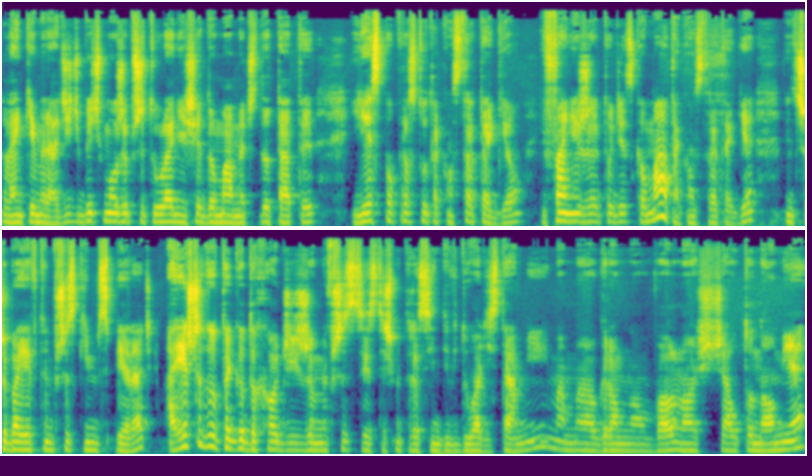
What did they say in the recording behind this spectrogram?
lękiem radzić. Być może przytulenie się do mamy czy do taty jest po prostu taką strategią i fajnie, że to dziecko ma taką strategię, więc trzeba je w tym wszystkim wspierać. A jeszcze do tego dochodzi, że my wszyscy jesteśmy teraz indywidualistami, mamy ogromną wolność, autonomię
